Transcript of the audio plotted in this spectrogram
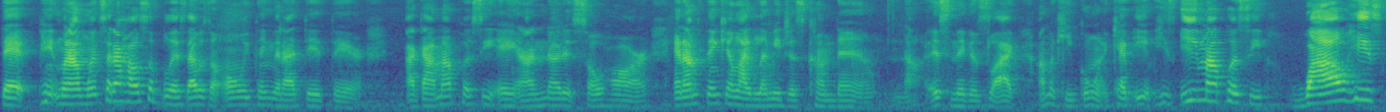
that when I went to the House of Bliss, that was the only thing that I did there. I got my pussy ate and I nutted so hard, and I'm thinking like, let me just come down. Nah, this nigga's like, I'm gonna keep going. Kept eating. He's eating my pussy while he's.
